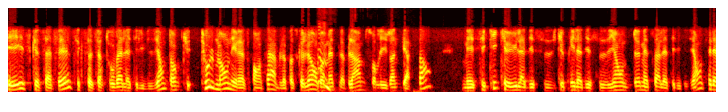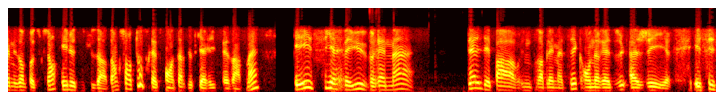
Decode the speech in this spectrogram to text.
Et ce que ça fait, c'est que ça s'est retrouvé à la télévision. Donc, tout le monde est responsable, parce que là, on va hmm. mettre le blâme sur les jeunes garçons. Mais c'est qui qui a eu la décision, qui a pris la décision de mettre ça à la télévision? C'est la maison de production et le diffuseur. Donc, ils sont tous responsables de ce qui arrive présentement. Et s'il y avait eu vraiment dès le départ une problématique, on aurait dû agir. Et c'est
